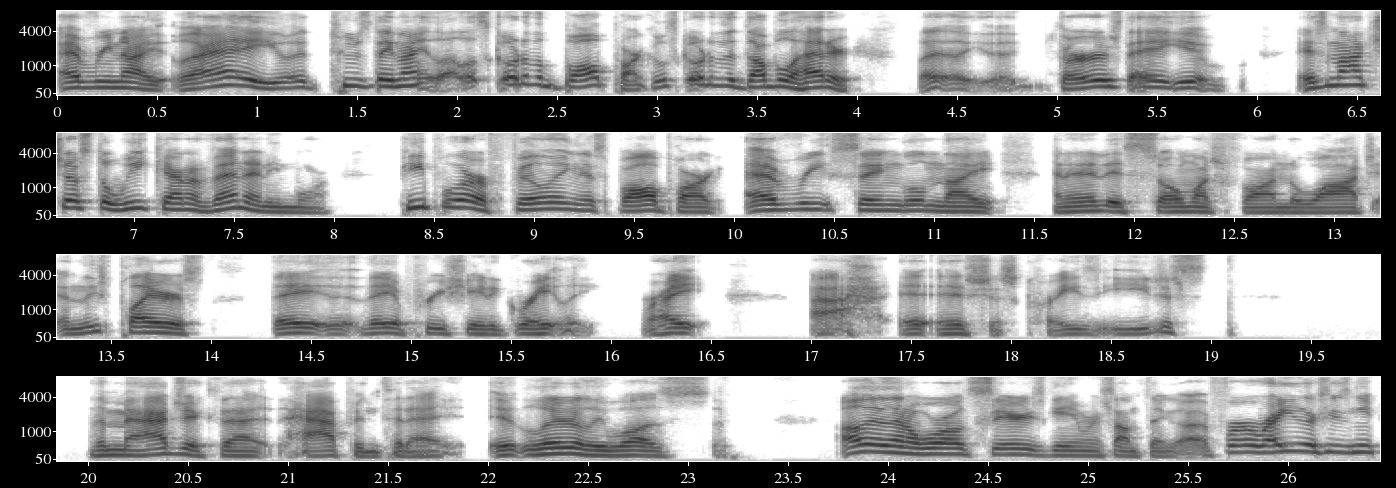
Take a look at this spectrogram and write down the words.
every night. Hey, Tuesday night, let's go to the ballpark. Let's go to the doubleheader. Thursday, it's not just a weekend event anymore. People are filling this ballpark every single night, and it is so much fun to watch. And these players, they they appreciate it greatly, right? Ah, it, it's just crazy. You just the magic that happened today. It literally was, other than a World Series game or something, uh, for a regular season game.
